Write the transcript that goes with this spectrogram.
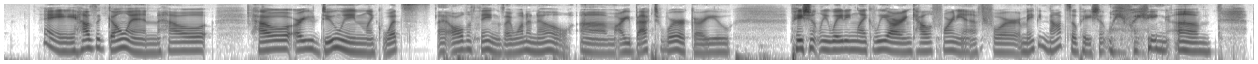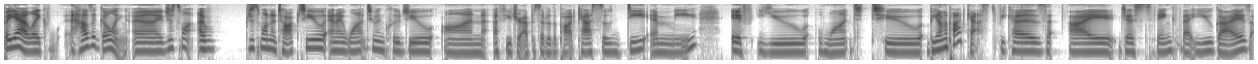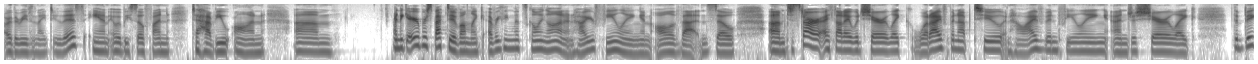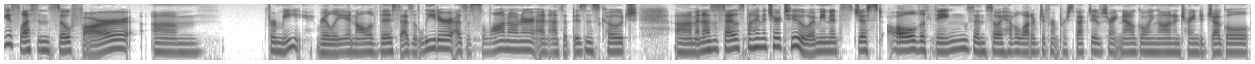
Hey, how's it going? How how are you doing? Like what's uh, all the things I want to know. Um are you back to work? Are you patiently waiting like we are in California for maybe not so patiently waiting. Um but yeah, like how's it going? Uh, I just want I just want to talk to you and I want to include you on a future episode of the podcast. So DM me if you want to be on the podcast because I just think that you guys are the reason I do this and it would be so fun to have you on. Um, and to get your perspective on like everything that's going on and how you're feeling and all of that. And so, um, to start, I thought I would share like what I've been up to and how I've been feeling, and just share like the biggest lessons so far um, for me, really, in all of this as a leader, as a salon owner, and as a business coach, um, and as a stylist behind the chair, too. I mean, it's just all the things. And so I have a lot of different perspectives right now going on and trying to juggle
